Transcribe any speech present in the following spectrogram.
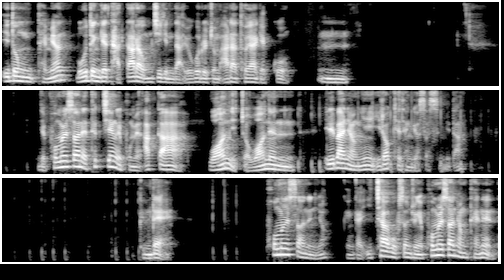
이동되면 모든 게 다 따라 움직인다. 요거를 좀 알아둬야겠고 음, 이제 포물선의 특징을 보면 아까 원 있죠. 원은 일반형이 이렇게 생겼었습니다. 근데 포물선은요. 그러니까 2차 곡선 중에 포물선 형태는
